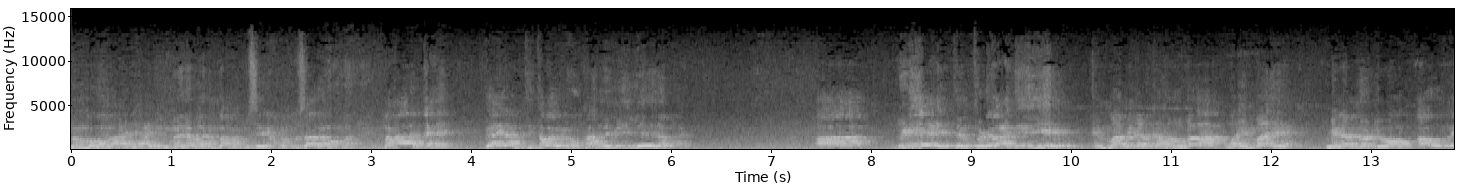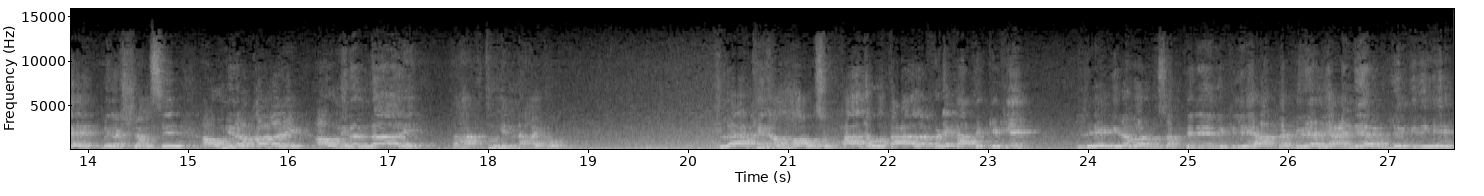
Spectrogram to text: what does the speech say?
نمم عجائب ما لما نمم حب سيرك حب سارة مم. ما حد جهل غيران تتوي روكا لمي ليلة آه بديع التنفر عدي إما من الكهرباء وإما إيه؟ من النجوم أو إيه؟ من الشمس أو من القمر أو من النار فهقتهن حيثون. لكن الله سبحانه وتعالى فريق تككي ليه قرب المسكتني بك؟ ليه التقرية يعني أقول لك دي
